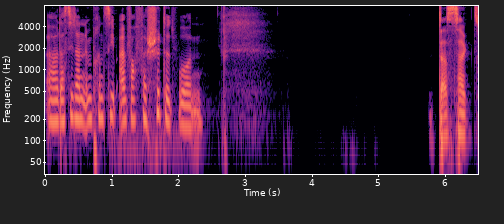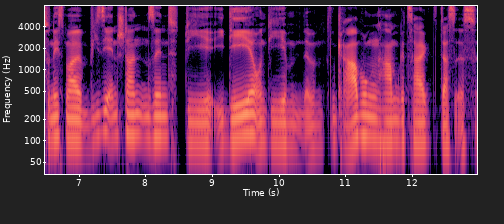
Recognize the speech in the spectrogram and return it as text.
äh, dass sie dann im Prinzip einfach verschüttet wurden. Das zeigt zunächst mal, wie sie entstanden sind. Die Idee und die äh, Grabungen haben gezeigt, dass es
